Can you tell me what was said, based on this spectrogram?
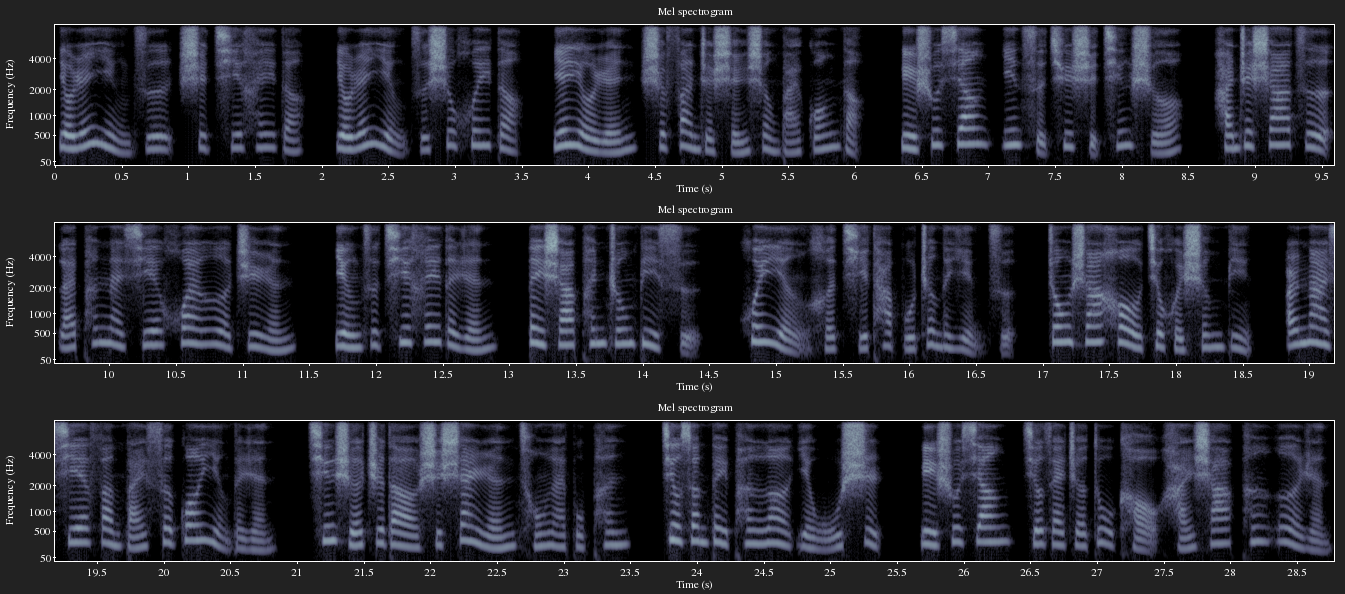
有人影子是漆黑的。有人影子是灰的，也有人是泛着神圣白光的。李书香因此驱使青蛇含着沙子来喷那些坏恶之人，影子漆黑的人被沙喷中必死，灰影和其他不正的影子中沙后就会生病。而那些泛白色光影的人，青蛇知道是善人，从来不喷，就算被喷了也无事。李书香就在这渡口含沙喷恶人，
